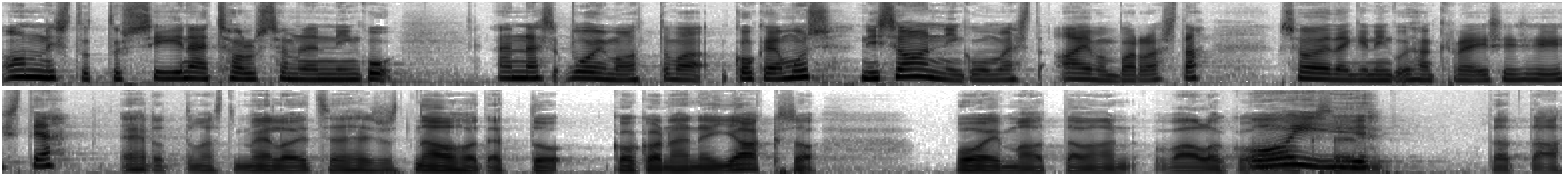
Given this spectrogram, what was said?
onnistuttu siinä, että se on ollut semmoinen niin NS-voimauttava kokemus, niin se on niin kuin mun mielestä aivan parasta. Se on jotenkin niin kuin ihan crazy siistiä. Ehdottomasti meillä on itse asiassa just nauhoitettu kokonainen jakso voimauttavan valokuvauksen Oi. tota,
